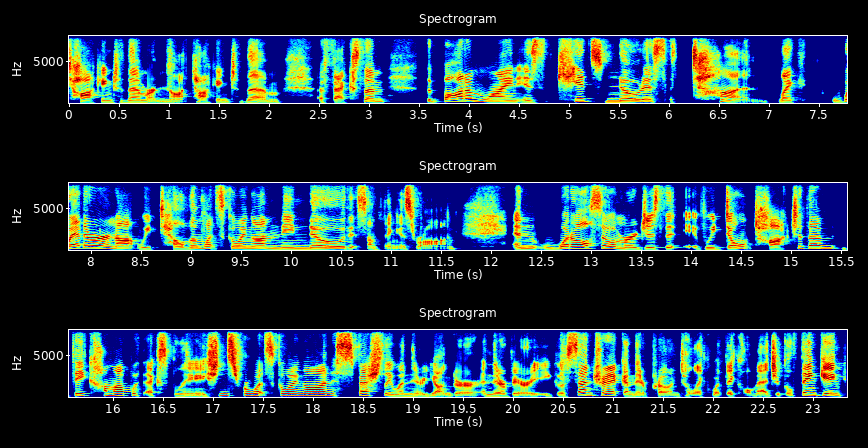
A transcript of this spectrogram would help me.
talking to them or not talking to them affects them. The bottom line is kids notice a ton. Like whether or not we tell them what's going on, they know that something is wrong. And what also emerges that if we don't talk to them, they come up with explanations for what's going on, especially when they're younger and they're very egocentric and they're prone to like what they call magical thinking.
